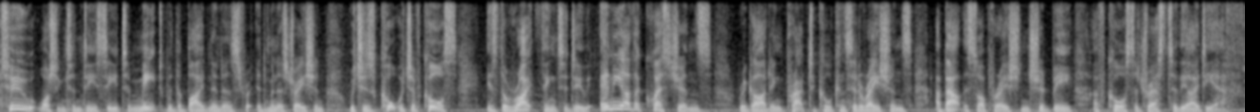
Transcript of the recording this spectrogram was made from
to Washington, D.C. to meet with the Biden administration, which, is, which of course is the right thing to do. Any other questions regarding practical considerations about this operation should be, of course, addressed to the IDF.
